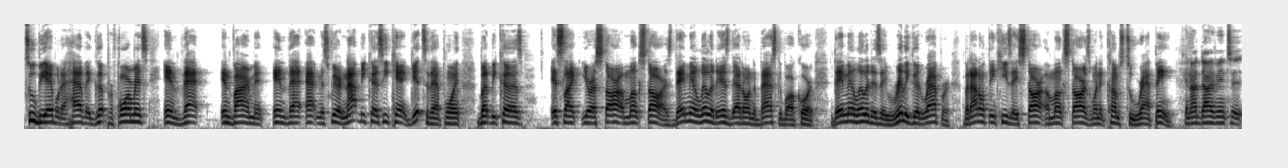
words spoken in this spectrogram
to be able to have a good performance in that environment in that atmosphere not because he can't get to that point but because it's like you're a star amongst stars. Damian Lillard is that on the basketball court. Damian Lillard is a really good rapper, but I don't think he's a star amongst stars when it comes to rapping. Can I dive into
